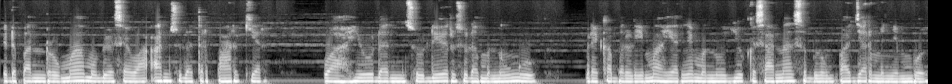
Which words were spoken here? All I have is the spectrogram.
di depan rumah mobil sewaan sudah terparkir. Wahyu dan Sudir sudah menunggu. Mereka berlima akhirnya menuju ke sana sebelum Fajar menyembul.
